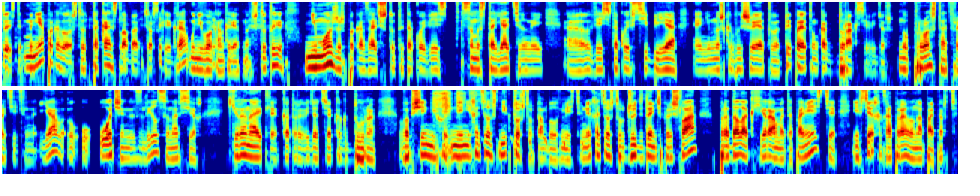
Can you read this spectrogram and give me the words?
то есть мне показалось, что такая слабая актерская игра у него конкретно, что ты не можешь показать, что ты такой весь самостоятельный, э, весь такой в себе, немножко выше этого. Ты поэтому как дурак себя ведешь. Ну, просто отвратительно. Я очень злился на всех. Кира Найтли, которая ведет себя как дура. Вообще не, мне не хотелось никто, чтобы там был вместе. Мне хотелось, чтобы Джуди Денч пришла, продала к херам это поместье и всех их отправила на паперть.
